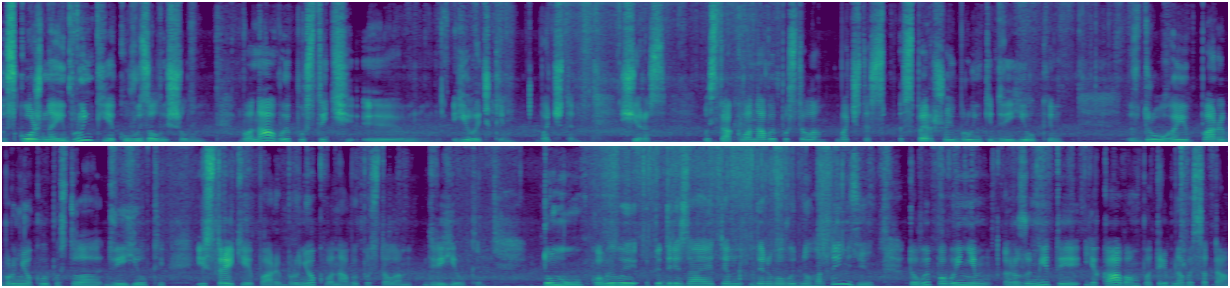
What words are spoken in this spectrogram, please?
з кожної бруньки, яку ви залишили, вона випустить е, гілочки. Бачите? Ще раз. Ось так вона випустила. Бачите, з першої бруньки дві гілки, з другої пари бруньок випустила дві гілки, і з третьої пари бруньок вона випустила дві гілки. Тому, коли ви підрізаєте деревовидну гортензію, то ви повинні розуміти, яка вам потрібна висота.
